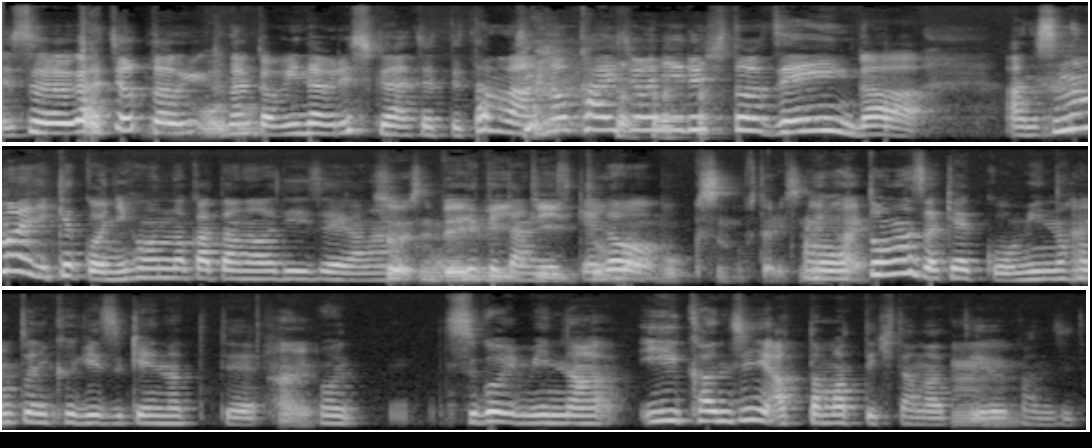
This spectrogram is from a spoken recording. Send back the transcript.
てそれがちょっとなんかみんな嬉しくなっちゃって多分あの会場にいる人全員があのその前に結構日本の方の DJ がそうですね。ベイビー出てたん T ですけとバンどボックスの2人ですね。もうはい。大人数は結構みんな本当に釘付けになってて、はい。もうすごいみんないい感じに温まってきたなっていう感じで。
